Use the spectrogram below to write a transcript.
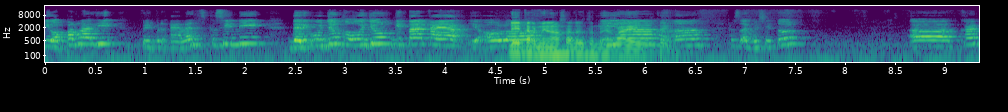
dioper lagi Philippine Airlines ke sini. Dari ujung ke ujung kita kayak ya Allah. Di terminal satu terminal iya, lain terus abis itu eh, kan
